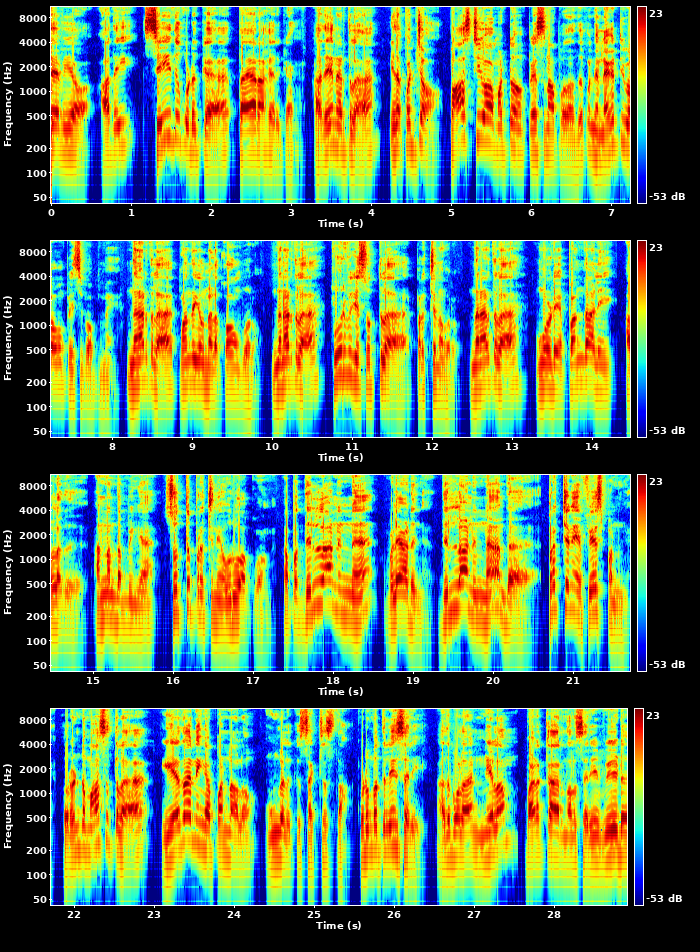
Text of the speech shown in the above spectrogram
தேவையோ அதை செய்து கொடுக்க தயாராக இருக்காங்க. அதே நேரத்தில் இதை கொஞ்சம் பாசிட்டிவாக மட்டும் பேசினா போதாது கொஞ்சம் நெகட்டிவாகவும் பேசி பார்ப்போமே. இந்த நேரத்தில் குழந்தைகள் மேலே கோபம் வரும். இந்த நேரத்தில் பூர்வீக சொத்துல பிரச்சனை வரும். இந்த நேரத்தில் உங்களுடைய பங்காளி அல்லது அண்ணன் தம்பிங்க சொத்து பிரச்சனையை உருவாக்கும் உருவாக்குவாங்க அப்ப தில்லா நின்று விளையாடுங்க. தில்லா நின்று அந்த பிரச்சனையை ஃபேஸ் பண்ணுங்க. ஒரு ரெண்டு மாசத்துல எதை நீங்க பண்ணாலும் உங்களுக்கு சக்சஸ் தான். குடும்பத்திலையும் சரி அதுபோல நிலம் வழக்கா இருந்தாலும் சரி வீடு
